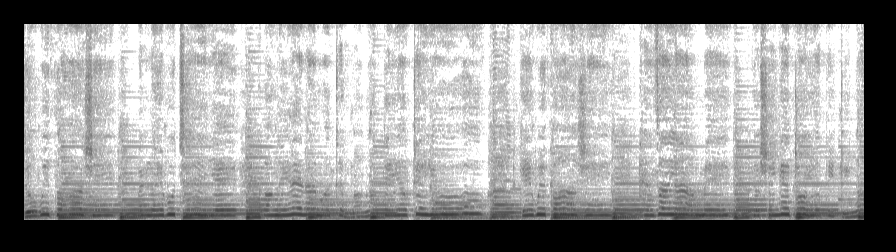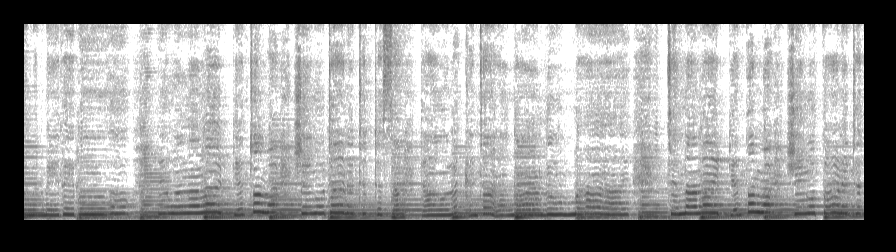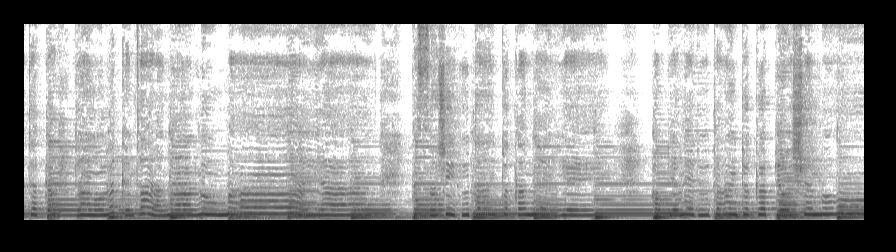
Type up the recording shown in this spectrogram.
Do with washing မလဲဘူးချစ်ရဲ့ပေါင်းနေတဲ့လမ်းမထက်မှာငါတယောက်တည်းယူတကယ် with washing ခံစားရမယ်ပျော်ရွှင်ခဲ့တို့ရဲ့တိတ်တွေငါမမေ့သေးဘူးနေဝင်လာလိုက်ပြန်ထွက်လိုက်ရှင်ကိုတန်းနဲ့ထက်ထက်ဆိုင်ဒါကိုလက်ခံထားတာငါလူမိုင်းကျင်နာလိုက်ပြန်ထွက်လိုက်ရှင်ကိုတန်းနဲ့ထက်ထက်ကဒါကိုလက်ခံထားတာငါ ရှိသူတိုင်းတွက်ကမြဲရဲ့ဟောပြနေသူတိုင်းတွက်ကပျော်ရွှင်မှု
